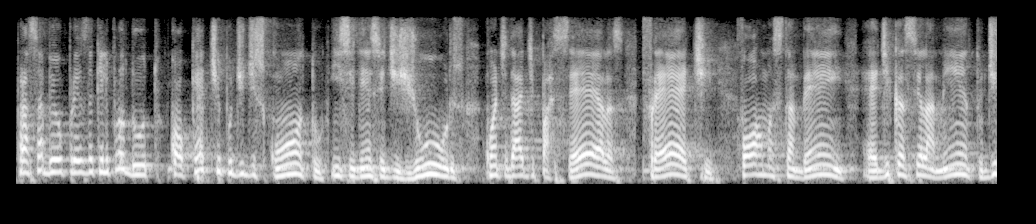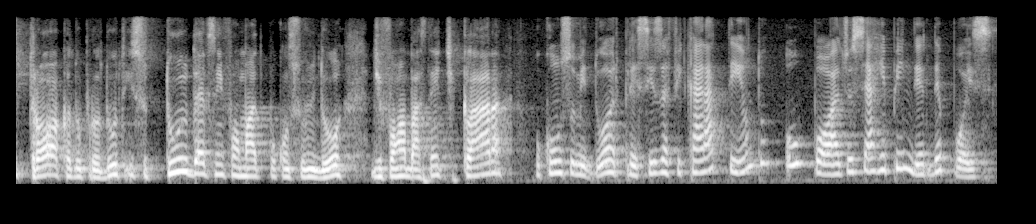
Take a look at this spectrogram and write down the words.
para saber o preço daquele produto. Qualquer tipo de desconto, incidência de juros, quantidade de parcelas, frete, formas também é, de cancelamento, de troca do produto, isso tudo deve ser informado para o consumidor de forma bastante clara. O consumidor precisa ficar atento ou pode se arrepender depois.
